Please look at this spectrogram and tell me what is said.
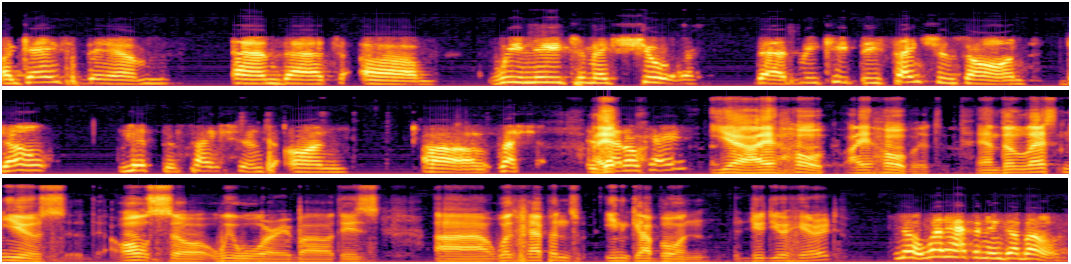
against them and that um, we need to make sure that we keep these sanctions on. Don't lift the sanctions on uh, Russia. Is I- that okay? Yeah, I hope. I hope it. And the last news, also we worry about is uh, what happened in Gabon. Did you hear it? No, what happened in Gabon?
